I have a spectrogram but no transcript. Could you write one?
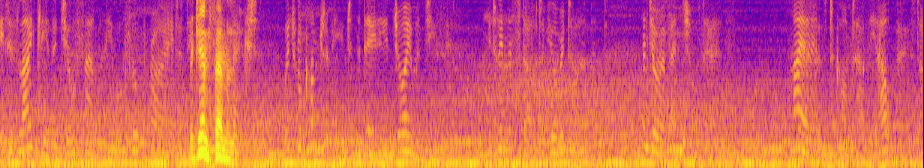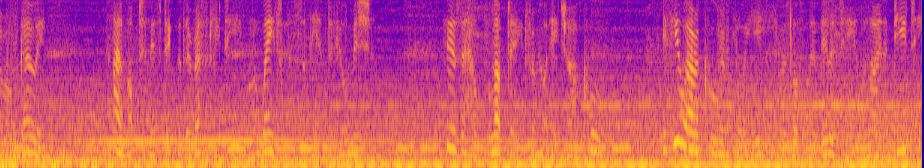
It is likely that your family will feel pride and Again family. which will contribute to the daily enjoyment you feel between the start of your retirement and your eventual death. My efforts to contact the outpost are ongoing. I am optimistic that a rescue team will await us at the end of your mission. Here's a helpful update from your HR Corps. If you are a Corps employee who has lost mobility in the line of duty,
